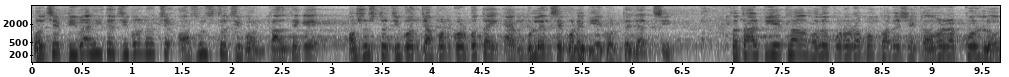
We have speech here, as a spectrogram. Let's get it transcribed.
বলছে, বিবাহিত জীবন হচ্ছে অসুস্থ জীবন। কাল থেকে অসুস্থ জীবন যাপন করব, তাই অ্যাম্বুলেন্সে করে বিয়ে করতে যাচ্ছি। তো তার বিয়েটা হলো, কোনো রকম ভাবে সে কভার আপ করল।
